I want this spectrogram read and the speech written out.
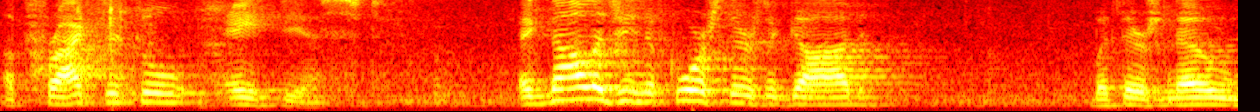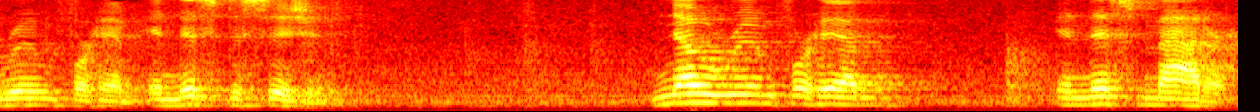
A practical atheist. Acknowledging, of course, there's a God, but there's no room for him in this decision. No room for him in this matter.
